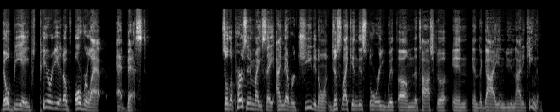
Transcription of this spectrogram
there'll be a period of overlap at best. So the person might say, I never cheated on, just like in this story with um Natasha and, and the guy in the United Kingdom.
